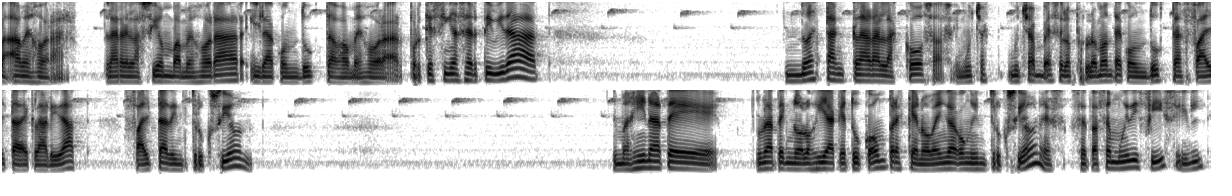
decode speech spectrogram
va a mejorar. La relación va a mejorar y la conducta va a mejorar. Porque sin asertividad no están claras las cosas y muchas, muchas veces los problemas de conducta es falta de claridad, falta de instrucción. Imagínate una tecnología que tú compres que no venga con instrucciones. Se te hace muy difícil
